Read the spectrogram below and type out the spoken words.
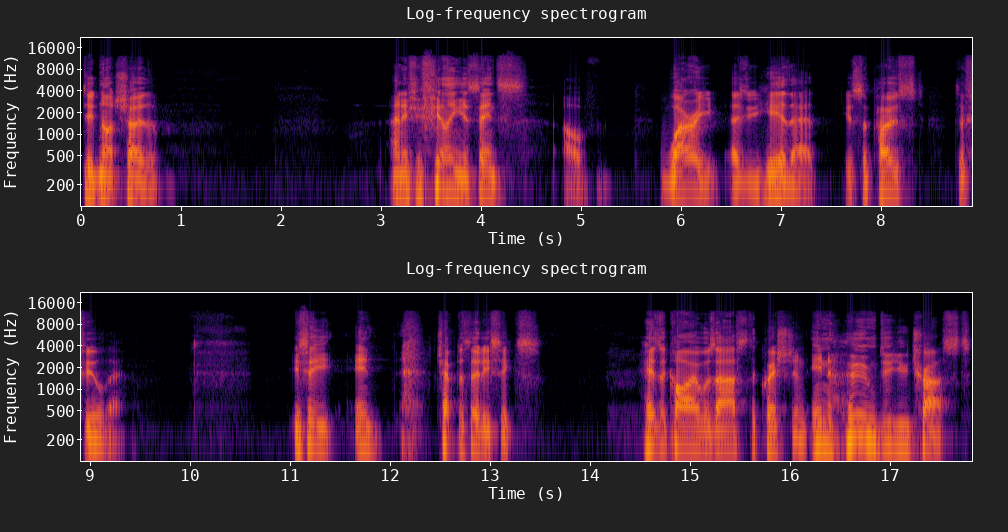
did not show them. And if you're feeling a sense of worry as you hear that, you're supposed to feel that. You see, in chapter 36, Hezekiah was asked the question, In whom do you trust?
